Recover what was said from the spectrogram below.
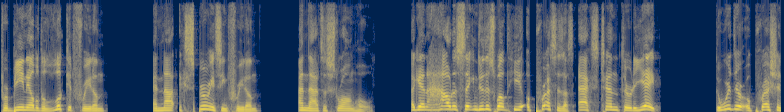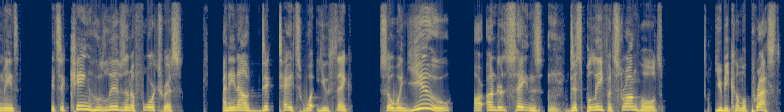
for being able to look at freedom and not experiencing freedom, and that's a stronghold. Again, how does Satan do this? Well, he oppresses us. Acts 10:38. The word there oppression means it's a king who lives in a fortress and he now dictates what you think. So when you are under Satan's disbelief and strongholds, you become oppressed.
